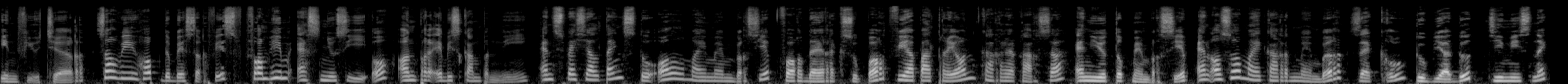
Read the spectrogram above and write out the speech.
in future. So we hope the best service from him as new CEO on Per Abyss company and special thanks to all my membership for direct support via Patreon, Karya Karsa, and YouTube membership and also my current member Zekru, Dubiadut, Jimmy Snake,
